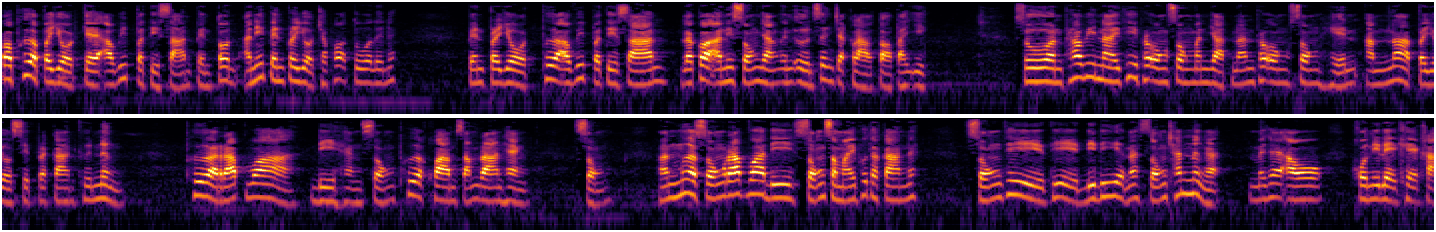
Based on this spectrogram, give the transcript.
ก็เพื่อประโยชน์แก่อวิปปิสารเป็นต้น อันนี้เป็นประโยชน์เฉพาะตัวเลยนะ เป็นประโยชน์เพื่ออวิปปิสาร แล้วก็อนิสงส์อย่างอื่นๆ ซึ่งจะกล่าวต่อไปอีก ส่วนพระวินัยที่พระองค์ทรงบัญญัตินั้น พระองค์ทรงเห็นอำนาจประโยชน์สิบประการคือหนึ่งเพื่อรับว่าดีแห่งสงเพื่อความสำราญแห่งสงอันเมื่อสงรับว่าดีสงสมัยพุทธกาลนะสงที่ที่ดีๆนะสงชั้นหนึ่งอะไม่ใช่เอาคนนิเลเคขะ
